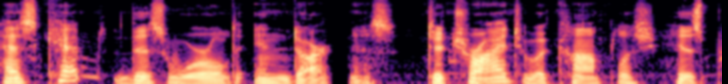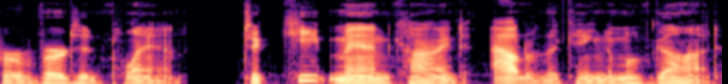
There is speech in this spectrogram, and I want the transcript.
has kept this world in darkness to try to accomplish his perverted plan to keep mankind out of the kingdom of God.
